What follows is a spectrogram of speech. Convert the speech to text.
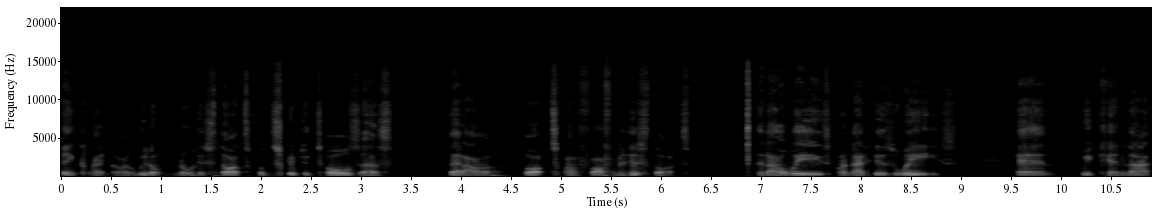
think like God. We don't know his thoughts, for the scripture tells us that our thoughts are far from his thoughts and our ways are not his ways. And we cannot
